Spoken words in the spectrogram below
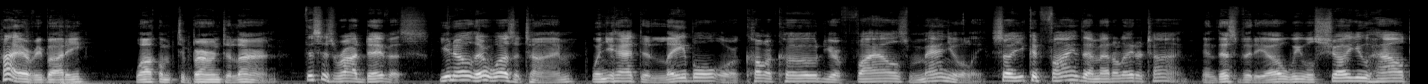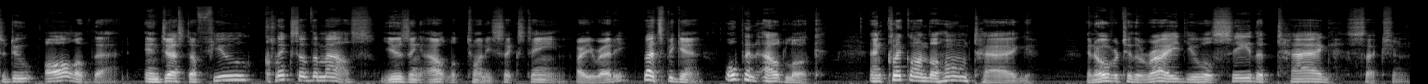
Hi, everybody. Welcome to Burn to Learn. This is Rod Davis. You know, there was a time when you had to label or color code your files manually so you could find them at a later time. In this video, we will show you how to do all of that in just a few clicks of the mouse using Outlook 2016. Are you ready? Let's begin. Open Outlook and click on the Home tag and over to the right, you will see the tag section.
